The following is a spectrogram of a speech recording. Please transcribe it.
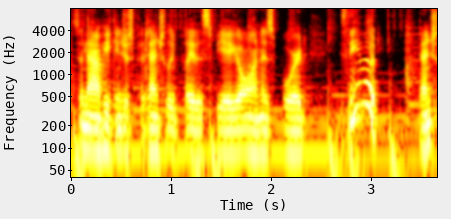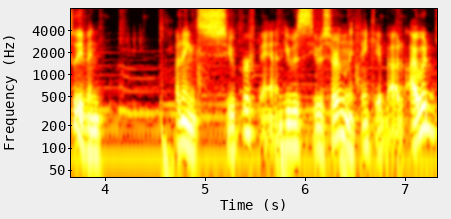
so now he can just potentially play this Viego on his board. He's thinking about potentially even cutting Superfan. He was he was certainly thinking about it. I would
